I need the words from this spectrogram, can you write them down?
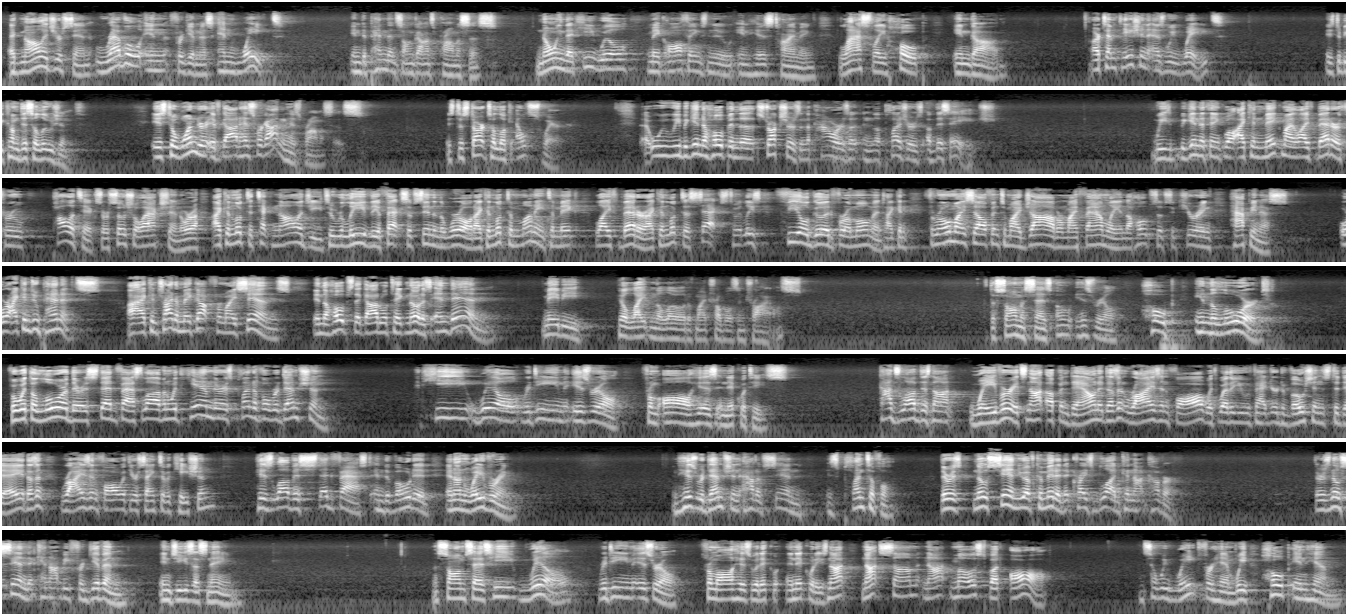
acknowledge your sin, revel in forgiveness, and wait in dependence on God's promises, knowing that He will make all things new in His timing. Lastly, hope in God. Our temptation as we wait is to become disillusioned is to wonder if God has forgotten his promises, is to start to look elsewhere. Uh, we begin to hope in the structures and the powers and the pleasures of this age. We begin to think, well, I can make my life better through politics or social action, or I can look to technology to relieve the effects of sin in the world. I can look to money to make life better. I can look to sex to at least feel good for a moment. I can throw myself into my job or my family in the hopes of securing happiness. Or I can do penance. I can try to make up for my sins in the hopes that God will take notice. And then maybe He'll lighten the load of my troubles and trials. The psalmist says, O Israel, hope in the Lord. For with the Lord there is steadfast love, and with him there is plentiful redemption. And he will redeem Israel from all his iniquities. God's love does not waver. It's not up and down. It doesn't rise and fall with whether you've had your devotions today. It doesn't rise and fall with your sanctification. His love is steadfast and devoted and unwavering. And his redemption out of sin is plentiful. There is no sin you have committed that Christ's blood cannot cover. There is no sin that cannot be forgiven in Jesus' name. The psalm says, He will redeem Israel from all his iniquities. Not, not some, not most, but all. And so we wait for him. We hope in him.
